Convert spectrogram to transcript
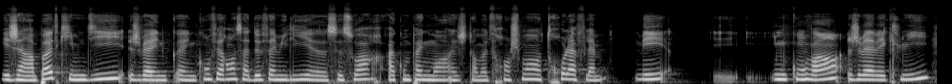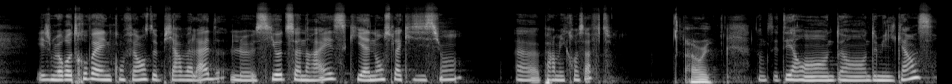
Et j'ai un pote qui me dit Je vais à une, à une conférence à deux familles euh, ce soir, accompagne-moi. Et j'étais en mode Franchement, trop la flemme. Mais il me convainc, je vais avec lui. Et je me retrouve à une conférence de Pierre Valade, le CEO de Sunrise, qui annonce l'acquisition euh, par Microsoft. Ah oui. Donc c'était en, en 2015.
